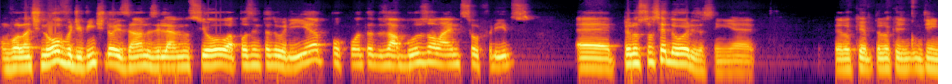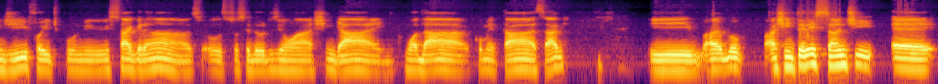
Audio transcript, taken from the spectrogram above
um volante novo de 22 anos, ele anunciou aposentadoria por conta dos abusos online sofridos é, pelos torcedores, assim, é, pelo que pelo que entendi, foi tipo no Instagram, os, os torcedores iam lá xingar, incomodar, comentar, sabe? E eu achei interessante é,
